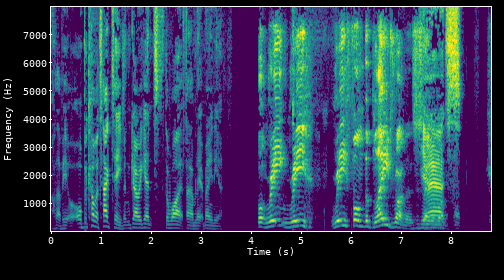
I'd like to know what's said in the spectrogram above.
Oh, that'd be, or, become a tag team and go against the Wyatt family at Mania. Well, re re reform the Blade Runners. As they were once Yes.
